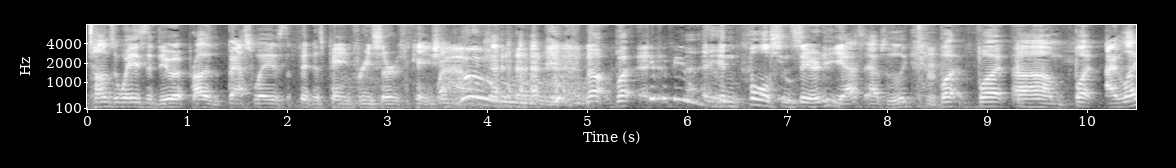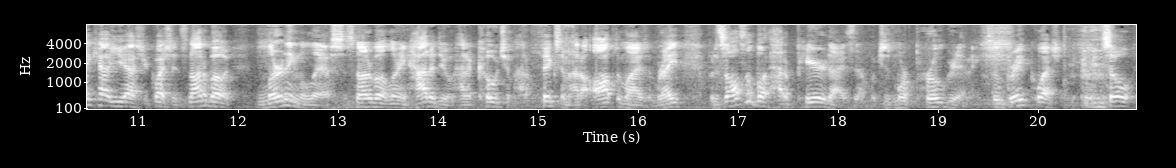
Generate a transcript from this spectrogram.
tons of ways to do it. Probably the best way is the fitness pain free certification. Whoa. no, but uh, in full sincerity, yes, absolutely. But but um, but I like how you asked your question. It's not about learning the lifts. It's not about learning how to do them, how to coach them, how to fix them, how to optimize them, right? But it's also about how to periodize them, which is more programming. So great question. So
